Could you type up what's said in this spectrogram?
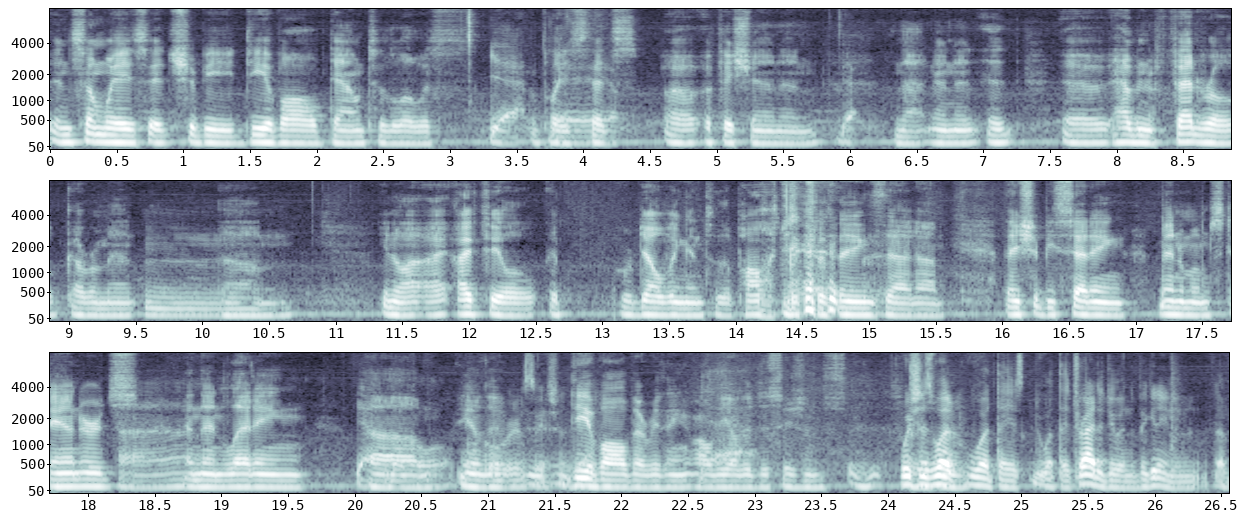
in some ways it should be de-evolved down to the lowest Yeah. place yeah, yeah, that's uh, efficient and, Yeah. and that. And it, it, uh, having a federal government, Mm. um, you know, I, I feel if we're delving into the politics of things that um, they should be setting minimum standards and then letting Yeah, um, local- you know, the- de-evolve everything, all the other decisions. uh, which is what, what they what they try to do in the beginning of,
